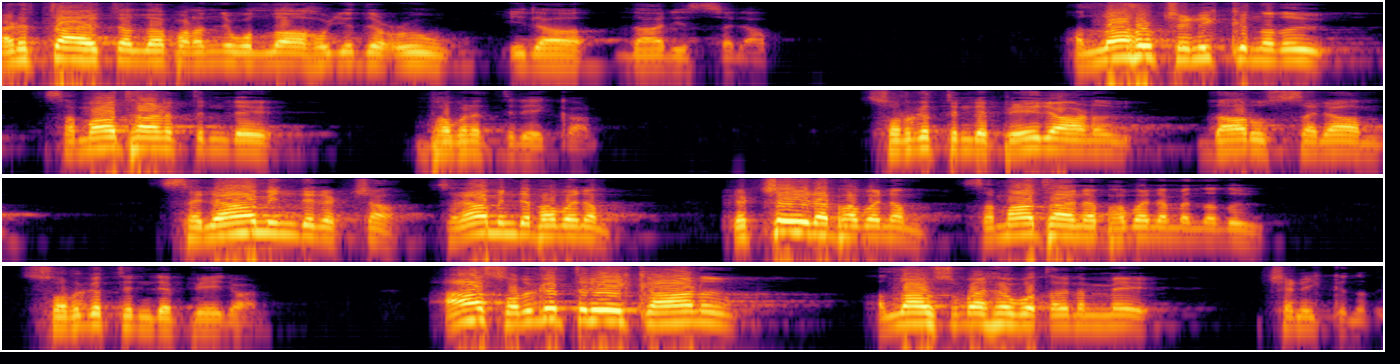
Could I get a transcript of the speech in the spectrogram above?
അടുത്ത ആയത്ത് അള്ളാഹ് പറഞ്ഞു അള്ളാഹു ഇലാ ദാരിസ്സലാം അള്ളാഹു ക്ഷണിക്കുന്നത് സമാധാനത്തിന്റെ ഭവനത്തിലേക്കാണ്. സ്വർഗത്തിന്റെ പേരാണ് ദാറുസലാം സലാമിന്റെ രക്ഷ സലാമിന്റെ ഭവനം രക്ഷയുടെ ഭവനം സമാധാന ഭവനം എന്നത് സ്വർഗത്തിന്റെ പേരാണ്. ആ സ്വർഗത്തിലേക്കാണ് അള്ളാഹു സുബാനുവത്ത നമ്മെ ക്ഷണിക്കുന്നത്.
